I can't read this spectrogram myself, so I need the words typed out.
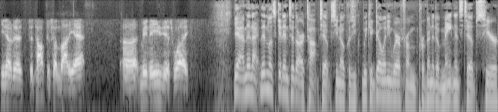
you know to to talk to somebody at. Uh, it'd be the easiest way. Yeah, and then I, then let's get into the, our top tips. You know, because we could go anywhere from preventative maintenance tips here.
